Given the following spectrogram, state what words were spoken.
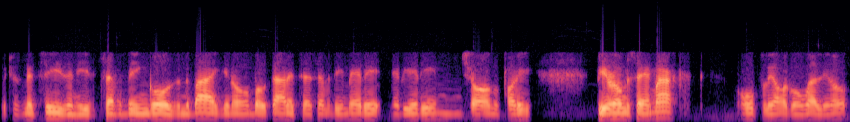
which was mid-season, he had 17 goals in the bag. You know about that, it's 17, maybe maybe 18. Sean would probably be around the same mark hopefully all go well, you know,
